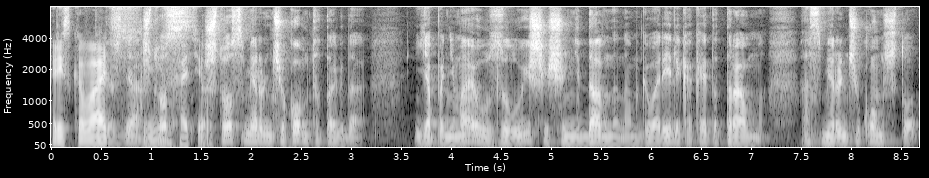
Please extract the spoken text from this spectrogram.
рисковать Подожди, а не что захотел. С, что с Мирончуком-то тогда? Я понимаю, у Зелуиш еще недавно нам говорили какая-то травма. А с Мирончуком что?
